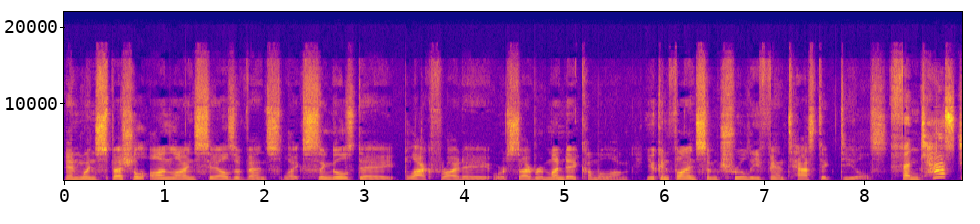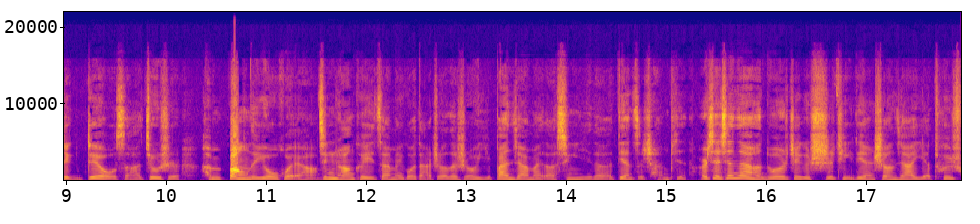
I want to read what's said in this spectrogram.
And when special online sales events like Singles Day, Black Friday, or Cyber Monday come along, you can find some truly fantastic deals. Fantastic deals 啊，就是很棒的优惠哈，经常可以在美国打折的时候以半价买到心仪的电子产品。而且现在很多这个实体店商家也推出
